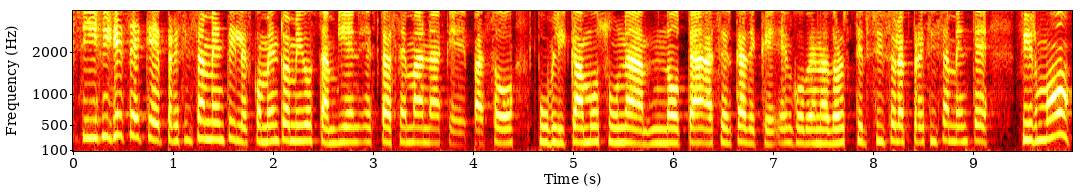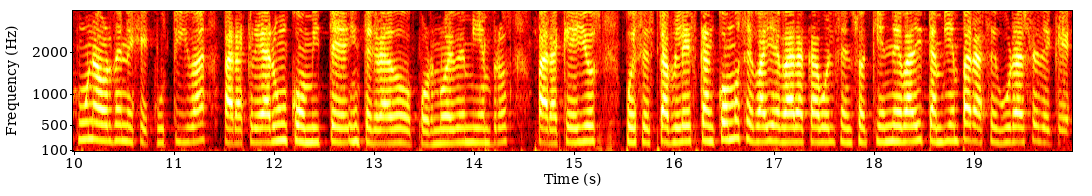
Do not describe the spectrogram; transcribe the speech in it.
Sí, fíjese que precisamente, y les comento amigos también, esta semana que pasó, publicamos una nota acerca de que el gobernador Steve Sisolak precisamente firmó una orden ejecutiva para crear un comité integrado por nueve miembros para que ellos pues establezcan cómo se va a llevar a cabo el censo aquí en Nevada y también para asegurarse de que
